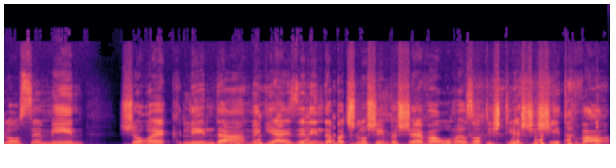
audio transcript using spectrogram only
לא עושה מין, שורק, לינדה, מגיעה איזה לינדה בת 37, הוא אומר, זאת אשתי השישית כבר,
